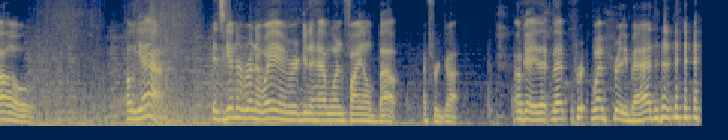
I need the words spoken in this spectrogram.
Oh. Oh yeah. It's gonna run away and we're gonna have one final bout. I forgot. Okay, that, that pr went pretty bad.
